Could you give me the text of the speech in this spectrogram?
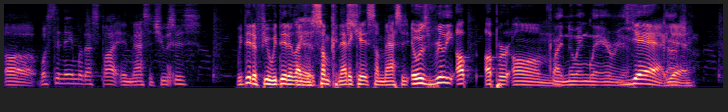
uh what's the name of that spot in massachusetts we did a few we did it like Yeah, some connecticut some massachusetts it was really up upper um Like New England area? yeah Gotcha.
